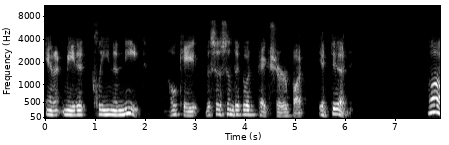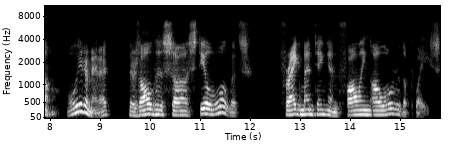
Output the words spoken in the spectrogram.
and it made it clean and neat. Okay, this isn't a good picture, but it did. Oh, wait a minute. There's all this uh, steel wool that's fragmenting and falling all over the place.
